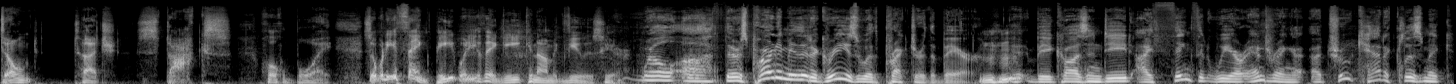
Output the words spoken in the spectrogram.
don't touch stocks. Oh boy. So, what do you think, Pete? What do you think? Economic views here. Well, uh, there's part of me that agrees with Prechter the Bear mm-hmm. because indeed I think that we are entering a, a true cataclysmic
